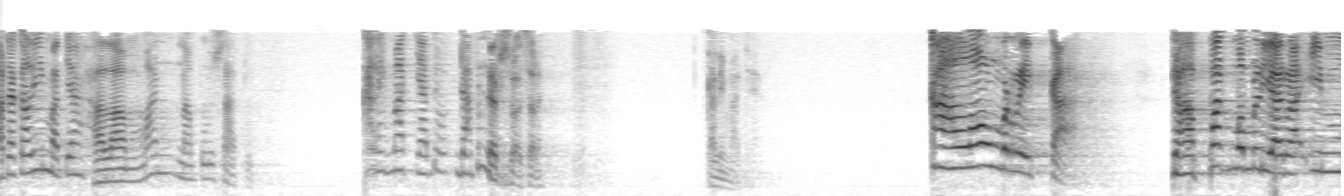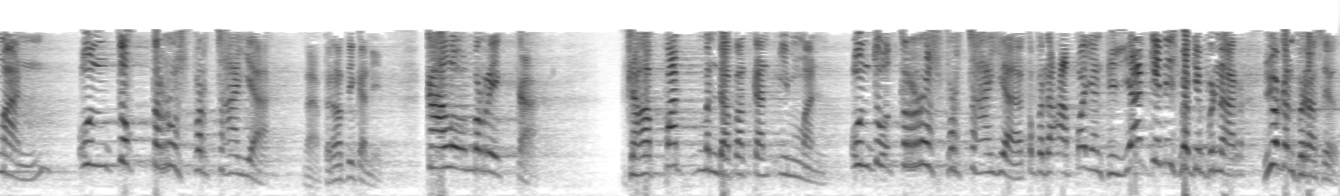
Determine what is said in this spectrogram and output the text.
Ada kalimat ya, halaman 61. Kalimatnya itu tidak benar, saudara. Kalimatnya. kalau mereka dapat memelihara iman untuk terus percaya. Nah, perhatikan nih. Kalau mereka dapat mendapatkan iman untuk terus percaya kepada apa yang diyakini sebagai benar, you akan berhasil.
